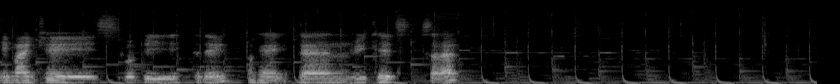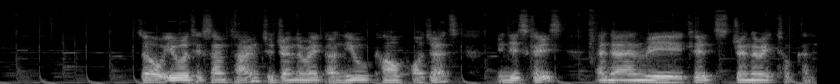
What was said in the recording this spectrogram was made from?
In my case, would be today. Okay, then we click select. So it will take some time to generate a new cloud project in this case, and then we click generate token.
